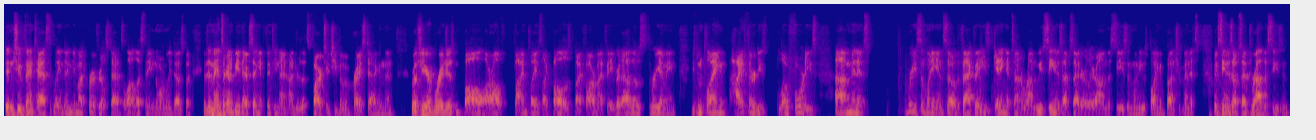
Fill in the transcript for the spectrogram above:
didn't shoot fantastically, and didn't get much peripheral stats, a lot less than he normally does. But if the minutes are going to be there, sitting at 5,900, that's far too cheap of a price tag. And then Rozier, Bridges, Ball are all fine plays. Like Ball is by far my favorite out of those three. I mean, he's been playing high 30s, low 40s uh, minutes recently. And so the fact that he's getting a ton of run, we've seen his upside earlier on the season when he was playing a bunch of minutes. We've seen his upside throughout the season,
